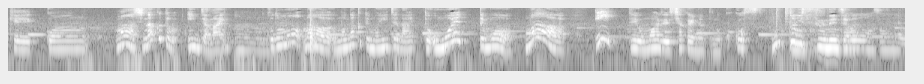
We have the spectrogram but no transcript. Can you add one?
結婚まあしなくてもいいんじゃない、うん。子供まあ産まなくてもいいんじゃない？って思えてもまあいいって思われる社会になったのここす本当に数年じゃん、そうこ思うそう思う。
